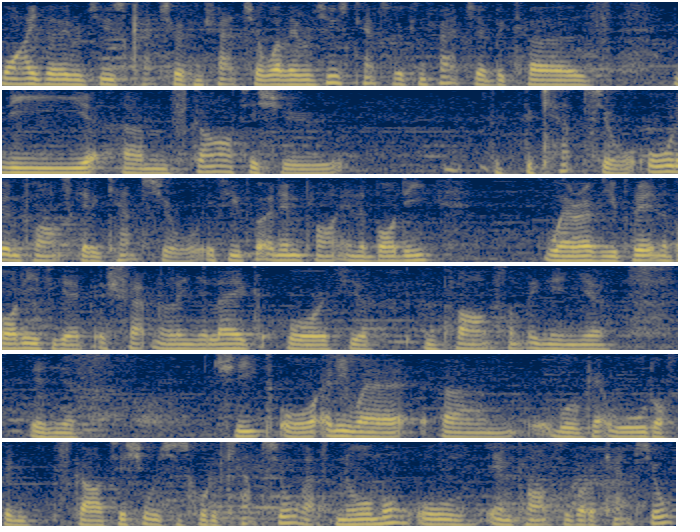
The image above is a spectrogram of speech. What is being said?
why do they reduce capsular contracture? Well, they reduce capsular contracture because the um, scar tissue, the, the, capsule, all implants get a capsule. If you put an implant in the body, wherever you put it in the body, if you get a bit of shrapnel in your leg or if you implant something in your in your cheek or anywhere um, will get walled off in scar tissue, which is called a capsule. That's normal. All implants have got a capsule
